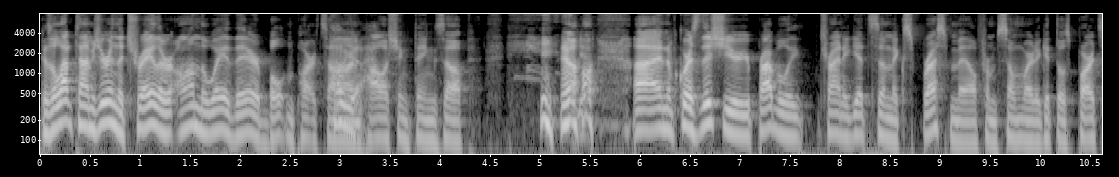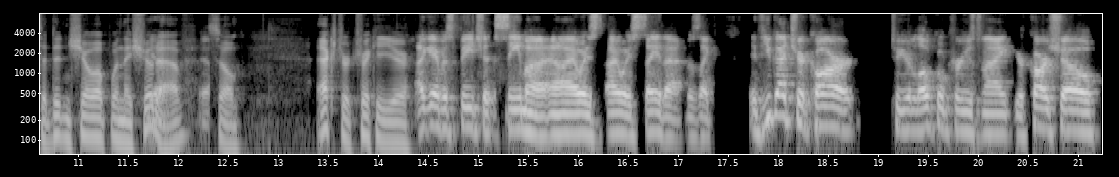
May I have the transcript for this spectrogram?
Because a lot of times you're in the trailer on the way there, bolting parts on, Oh, yeah. polishing things up. you know, uh, and of course this year you're probably trying to get some express mail from somewhere to get those parts that didn't show up when they should Yeah, have. yeah. So extra tricky year. I gave a speech at SEMA, and I always I always say that it was like if you got your car to your local cruise night, your car show,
